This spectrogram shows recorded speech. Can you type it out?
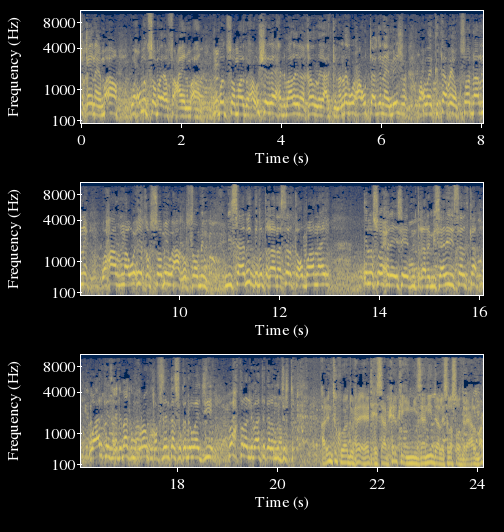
shaqaynaya ma aha. Wax ummadda soomaalida anfacayana ma ahan ummadda soomaalida waxaan u sheegaya xildhibaanada inaan qalad laga arkin. Annaga waxaan u taaganahay meesha waxwaay kitaab ayaan ku soo dhaarnay. Waxaan rabnaa wixii qabsoomay waxaan qabsoomin. Miisaaniyaddii mataqaanaa sanadka u baahannahay in la soo xireysay mataqaana miisaaniyadii sanadka waa arkaysa xildhibaanka maqroonka qofsa intaasuu ka dhawaajiyey wax kaloo dhibaato kale ma jirto. Arrinta koowaad waxay ahayd xisaab xirka iyo miisaaniyadda laysla soo diray hal mar.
